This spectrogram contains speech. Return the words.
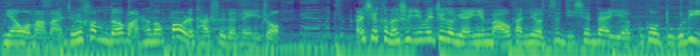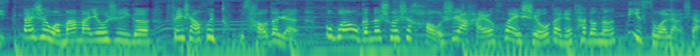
黏我妈妈，就是恨不得晚上能抱着她睡的那一种。而且可能是因为这个原因吧，我感觉我自己现在也不够独立。但是我妈妈又是一个非常会吐槽的人，不管我跟她说是好事啊还是坏事，我感觉她都能 diss 我两下。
